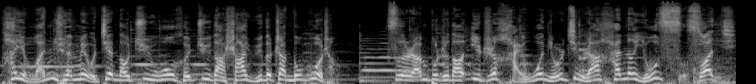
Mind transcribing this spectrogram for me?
他也完全没有见到巨窝和巨大鲨鱼的战斗过程，自然不知道一只海蜗牛竟然还能有此算计。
